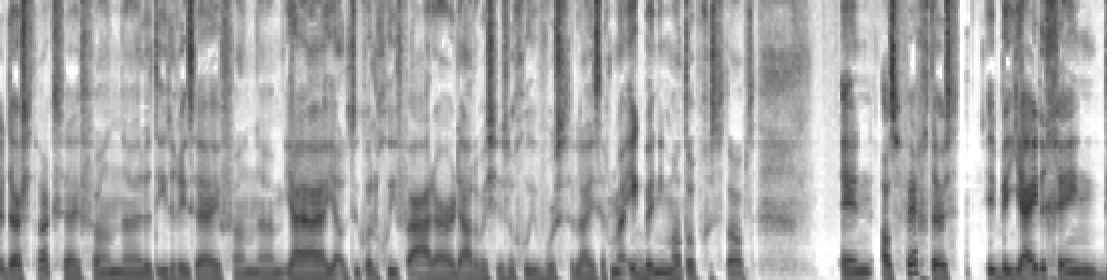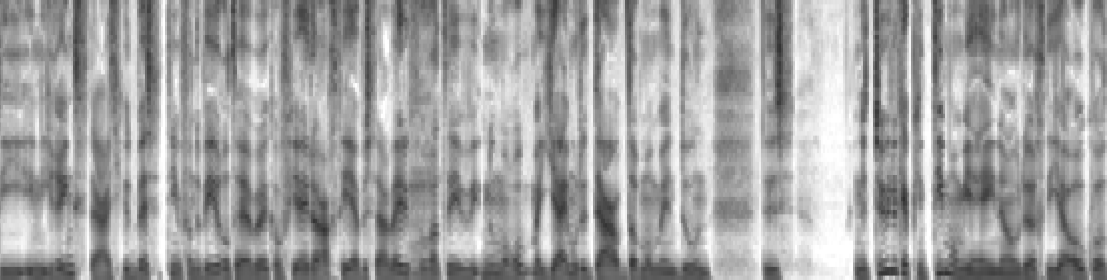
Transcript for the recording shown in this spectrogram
eh, daar straks zei, van, eh, dat iedereen zei van... ehm, ja, je had natuurlijk wel een goede vader. Daardoor was je zo'n goede worstelaar. Zeg maar, ik ben die mat opgestapt. En als vechters ben jij degene die in die ring staat. Je kunt het beste team van de wereld hebben. Ik of jij er achter je hebben staan, weet ik veel wat. wie- Noem maar op. Maar jij moet het daar op dat moment doen. Dus natuurlijk heb je een team om je heen nodig... die jou ook wel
